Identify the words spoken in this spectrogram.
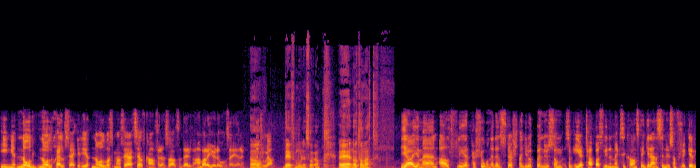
ingen, noll, noll självsäkerhet, noll vad ska man säga, self-confidence och allt sånt där. Han bara gör det hon säger. Ja, det tror jag. Det är förmodligen så ja. Eh, något annat? Jajamän, allt fler personer, den största gruppen nu som, som ertappas vid den mexikanska gränsen nu som försöker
